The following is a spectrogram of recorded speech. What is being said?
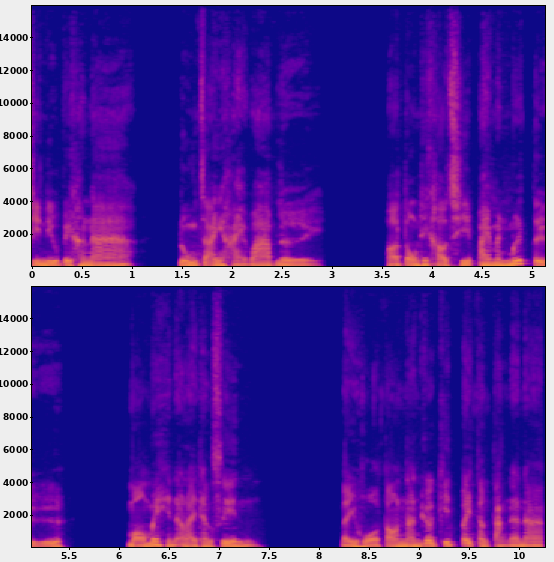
ชี้นิ้วไปข้างหน้า ลุงใจหายวาบเลย เพราะตรงที่เขาชี้ไปมันมืดตื้อมองไม่เห็นอะไรทั้งสิ้น ในหัวตอนนั้นก็คิดไปต่างๆ นานา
